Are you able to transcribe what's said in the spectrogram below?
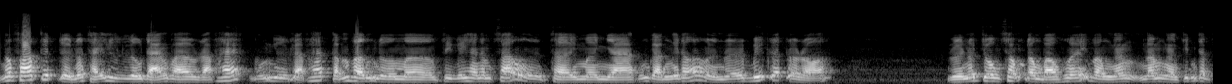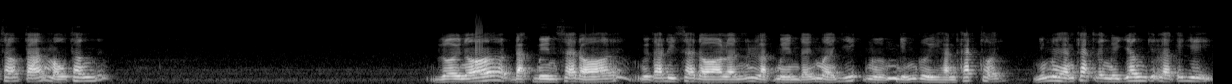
nó pháo kích rồi nó thảy lựu đạn vào rạp hát cũng như rạp hát Cẩm Vân rồi mà TV256 thời mà nhà cũng gần cái đó mình biết rất là rõ rồi nó chôn sống đồng bào Huế vào năm 1968 Mậu Thân đó. rồi nó đặt mìn xe đò đó. người ta đi xe đò là nó lật mìn để mà giết người, những người hành khách thôi những người hành khách là người dân chứ là cái gì?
